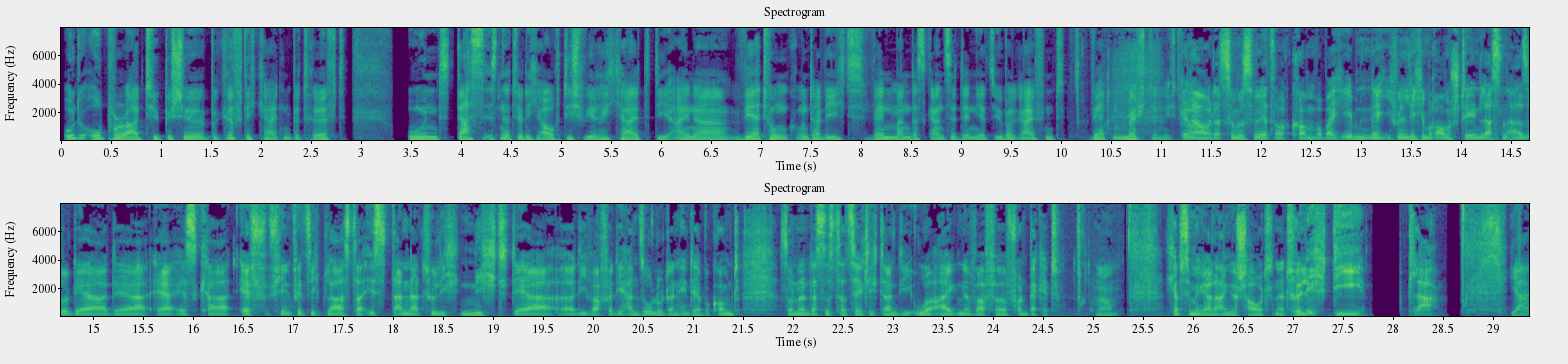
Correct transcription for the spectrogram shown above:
und Opera-typische Begrifflichkeiten betrifft. Und das ist natürlich auch die Schwierigkeit, die einer Wertung unterliegt, wenn man das Ganze denn jetzt übergreifend werten möchte, nicht wahr? Genau, dazu müssen wir jetzt auch kommen. Wobei ich eben nicht, ich will nicht im Raum stehen lassen, also der, der RSK F44 Blaster ist dann natürlich nicht der, äh, die Waffe, die Han Solo dann hinterher bekommt, sondern das ist tatsächlich dann die ureigene Waffe von Beckett. Ja. Ich habe sie mir gerade angeschaut. Natürlich die, klar. Ja,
